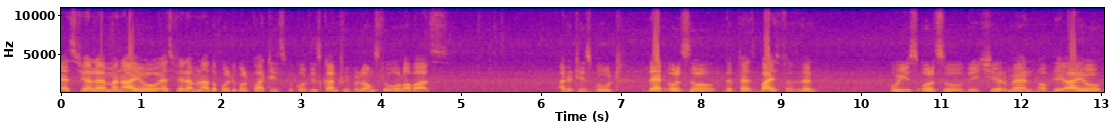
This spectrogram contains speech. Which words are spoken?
SPLM and IO, SPLM and other political parties, because this country belongs to all of us. And it is good that also the first vice president, who is also the chairman of the IO,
